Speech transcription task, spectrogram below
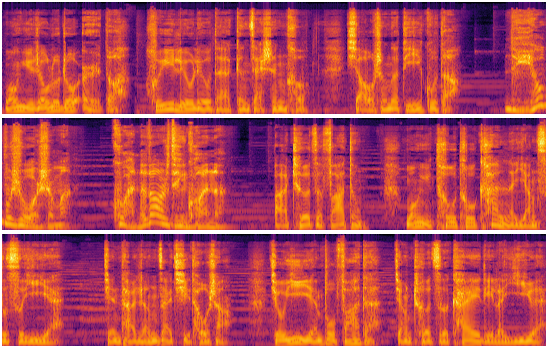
王宇揉了揉耳朵，灰溜溜的跟在身后，小声的嘀咕道：“你又不是我什么，管的倒是挺宽的。”把车子发动，王宇偷偷看了杨思思一眼，见她仍在气头上，就一言不发的将车子开离了医院，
